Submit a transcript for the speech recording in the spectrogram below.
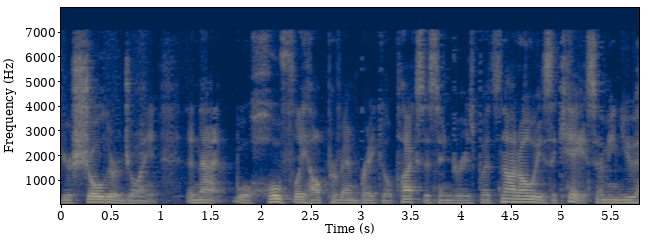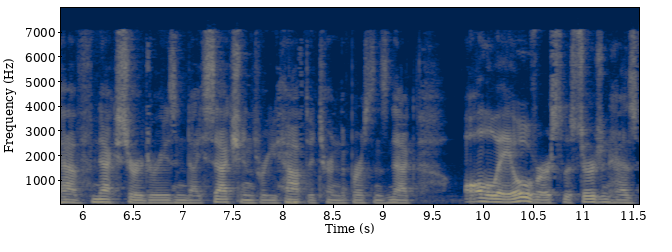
your shoulder joint. And that will hopefully help prevent brachial plexus injuries, but it's not always the case. I mean, you have neck surgeries and dissections where you have to turn the person's neck all the way over so the surgeon has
